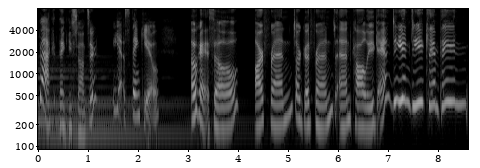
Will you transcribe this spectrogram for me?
We're back. Thank you, sponsor. Yes, thank you. Okay, so our friend, our good friend and colleague and D&D campaign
